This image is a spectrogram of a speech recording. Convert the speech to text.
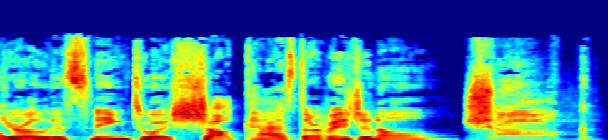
You're listening to a Shockcast original. Shock.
